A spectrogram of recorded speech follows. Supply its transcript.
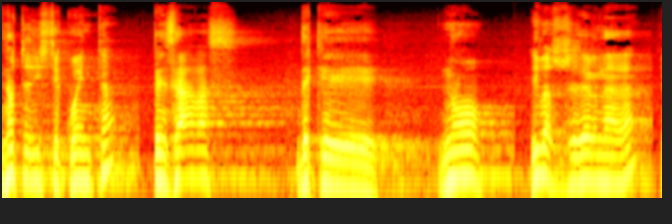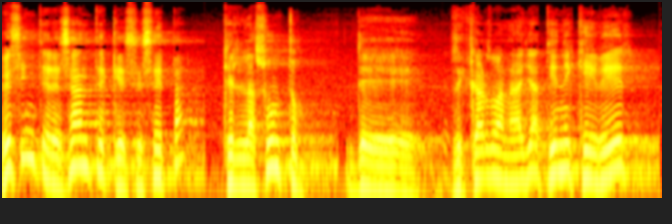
¿No te diste cuenta? ¿Pensabas de que no iba a suceder nada? Es interesante que se sepa que el asunto de Ricardo Anaya tiene que ver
